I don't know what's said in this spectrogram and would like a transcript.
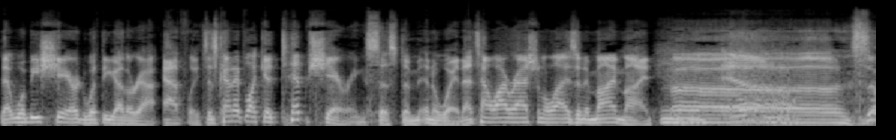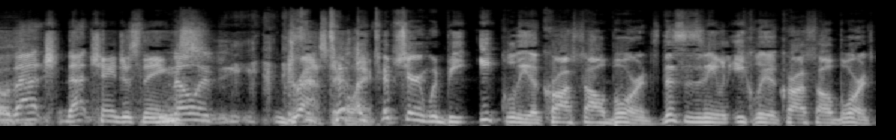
That will be shared with the other a- athletes. It's kind of like a tip sharing system in a way. That's how I rationalize it in my mind. Uh, so that that changes things. No, it, Drastically. Tip, a tip sharing would be equally across all boards. This isn't even equally across all boards,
